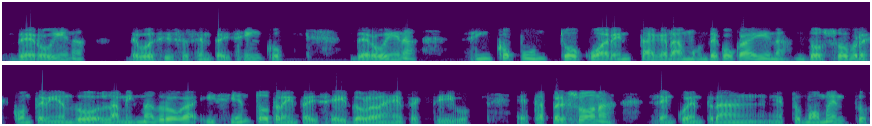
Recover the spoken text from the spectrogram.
de heroína, debo decir 65 de heroína, 5.40 gramos de cocaína, dos sobres conteniendo la misma droga y 136 dólares en efectivo. Estas personas se encuentran en estos momentos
